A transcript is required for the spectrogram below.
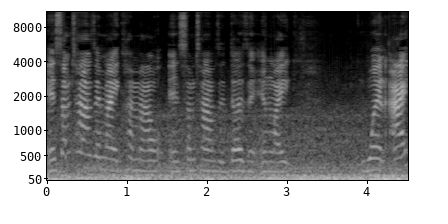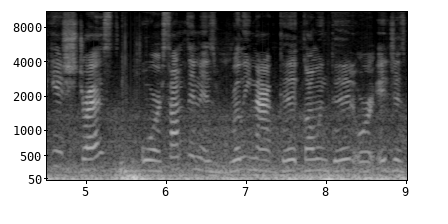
And sometimes it might come out and sometimes it doesn't. And, like, when I get stressed or something is really not good going good or it just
